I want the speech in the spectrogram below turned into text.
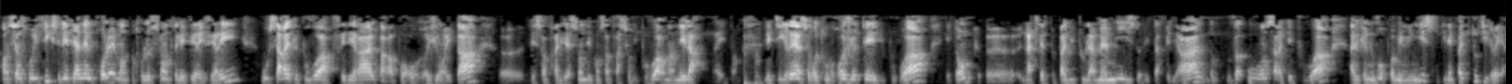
en sciences politiques, c'est l'éternel problème entre le centre et les périphéries, où s'arrête le pouvoir fédéral par rapport aux régions-États, euh, décentralisation, déconcentration du pouvoir, on en est là. Mhm. les Tigréens se retrouvent rejetés du pouvoir et donc euh, n'acceptent pas du tout la mainmise de l'État fédéral. Donc, où vont s'arrêter le pouvoir avec un nouveau Premier ministre qui n'est pas du tout tigréen.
